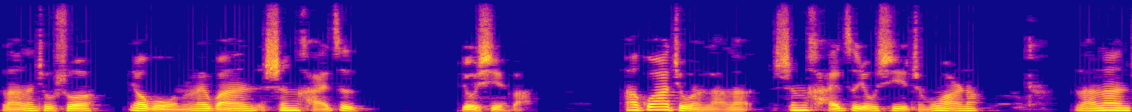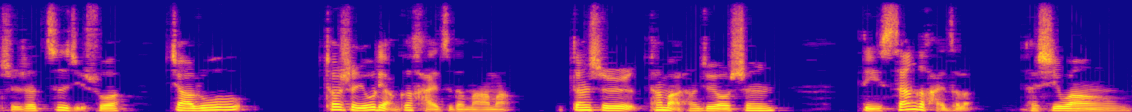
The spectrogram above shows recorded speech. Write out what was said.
兰兰就说：“要不我们来玩生孩子。”游戏吧，阿瓜就问兰兰：“生孩子游戏怎么玩呢？”兰兰指着自己说：“假如她是有两个孩子的妈妈，但是她马上就要生第三个孩子了，她希望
